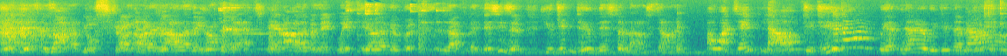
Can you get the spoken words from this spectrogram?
definitely Right up your street, I'll, I'll have a drop of that. Yeah, I'll have a bit with you. You'll have a, lovely. This is a. You didn't do this the last time, Oh, I did, love. did you? Did I? We have, no, we didn't have No. a drop.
